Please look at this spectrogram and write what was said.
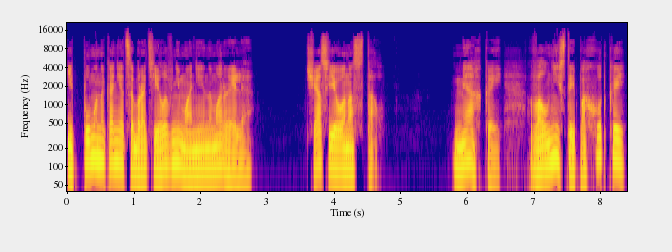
и Пума наконец обратила внимание на Мореля. Час его настал. Мягкой, волнистой походкой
